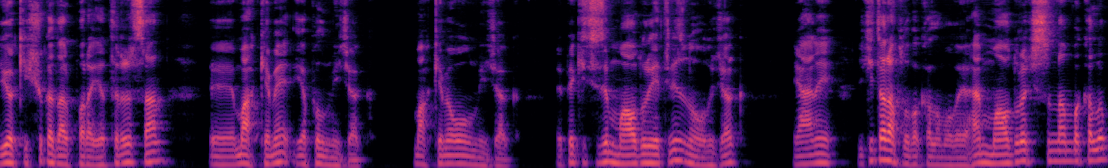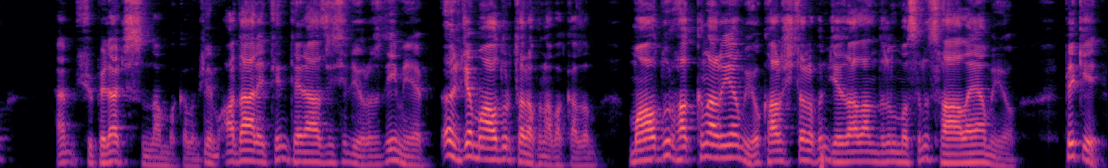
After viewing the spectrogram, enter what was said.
Diyor ki şu kadar para yatırırsan e, mahkeme yapılmayacak. Mahkeme olmayacak. E peki sizin mağduriyetiniz ne olacak? Yani iki taraflı bakalım olaya. Hem mağdur açısından bakalım hem şüpheli açısından bakalım. Şimdi adaletin terazisi diyoruz değil mi hep? Önce mağdur tarafına bakalım. Mağdur hakkını arayamıyor. Karşı tarafın cezalandırılmasını sağlayamıyor. Peki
